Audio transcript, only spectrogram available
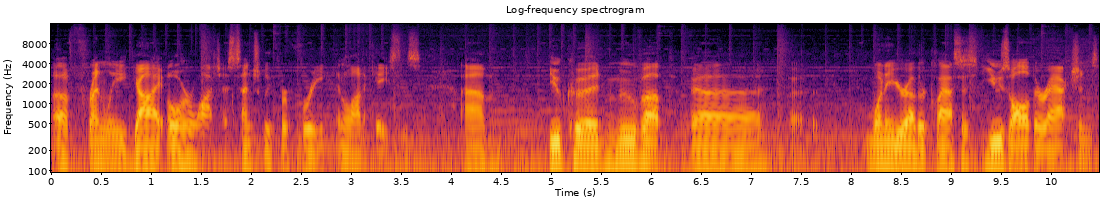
a friendly guy Overwatch essentially for free in a lot of cases. Um, you could move up uh, uh, one of your other classes, use all their actions,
